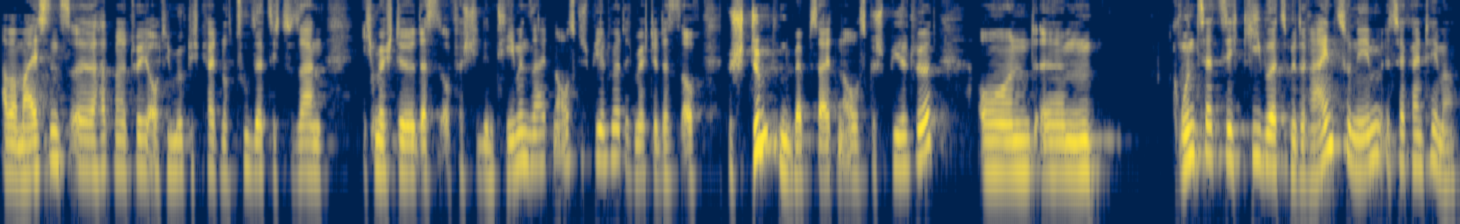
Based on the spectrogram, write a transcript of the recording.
Aber meistens äh, hat man natürlich auch die Möglichkeit, noch zusätzlich zu sagen, ich möchte, dass es auf verschiedenen Themenseiten ausgespielt wird. Ich möchte, dass es auf bestimmten Webseiten ausgespielt wird. Und ähm, grundsätzlich Keywords mit reinzunehmen, ist ja kein Thema.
